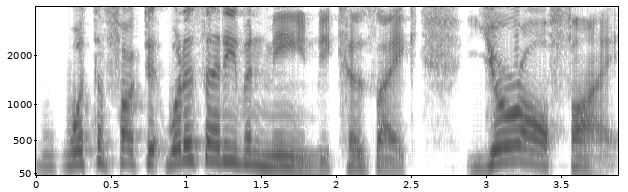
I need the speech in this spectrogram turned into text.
what the fuck did, what does that even mean? Because like you're all fine.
